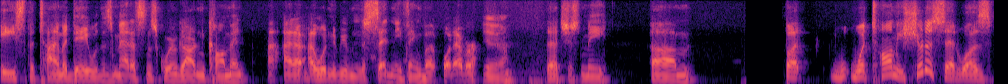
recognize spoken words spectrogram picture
Ace the time of day with his Madison Square Garden comment. I, I, I wouldn't have even said anything, but whatever. Yeah, that's just me. Um, but w- what Tommy should have said was,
